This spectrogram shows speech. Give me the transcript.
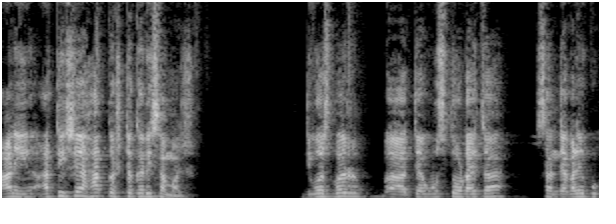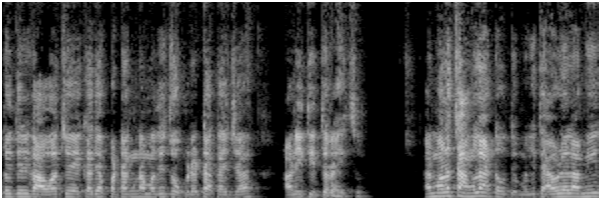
आणि अतिशय हा कष्टकरी समाज. दिवसभर त्या ऊस तोडायचा संध्याकाळी कुठेतरी गावाच्या एखाद्या पटांगणामध्ये झोपड्या टाकायच्या आणि तिथं राहायचं. आणि मला चांगलं आठवतं म्हणजे त्यावेळेला आम्ही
